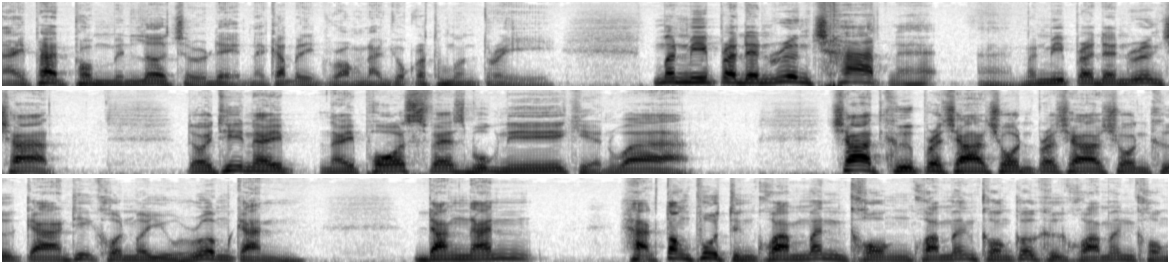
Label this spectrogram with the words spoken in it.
นายแพทย์พรหมมินเลอร์ชรเดชนะครับอดีตรองนายกรัฐมนตรี มันมีประเด็นเรื่องชาตินะฮะมันมีประเด็นเรื่องชาติ โดยที่ในในโพสต์ Facebook นี้เขียนว่า ชาติคือประชาชนประชาชนคือการที่คนมาอยู่ร่วมกัน ดังนั้นหากต้องพูดถึงความมั่นคง ความมั่นคงก็คือความมั่นคง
